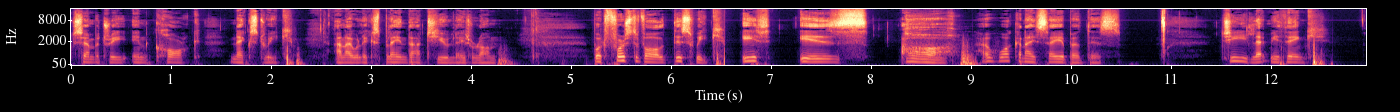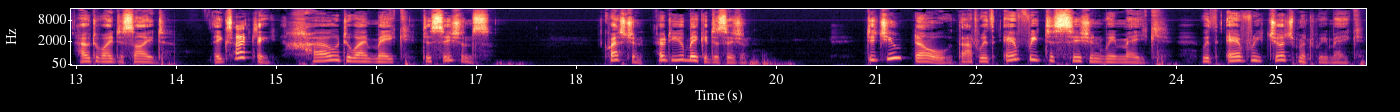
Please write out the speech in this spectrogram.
Cemetery in Cork next week, and I will explain that to you later on. But first of all, this week, it is. Oh, how, what can I say about this? Gee, let me think. How do I decide? Exactly. How do I make decisions? Question How do you make a decision? Did you know that with every decision we make, with every judgment we make,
